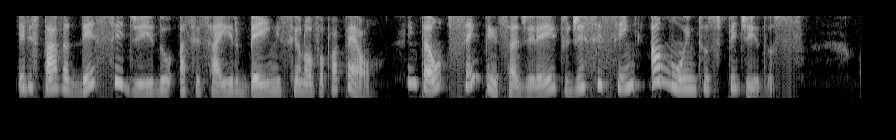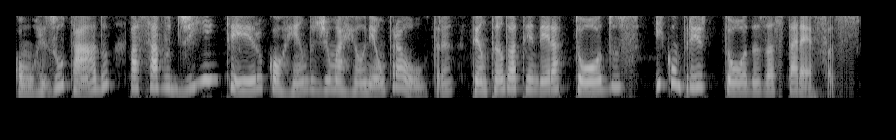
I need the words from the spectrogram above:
Ele estava decidido a se sair bem em seu novo papel. Então, sem pensar direito, disse sim a muitos pedidos. Como resultado, passava o dia inteiro correndo de uma reunião para outra, tentando atender a todos e cumprir todas as tarefas.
